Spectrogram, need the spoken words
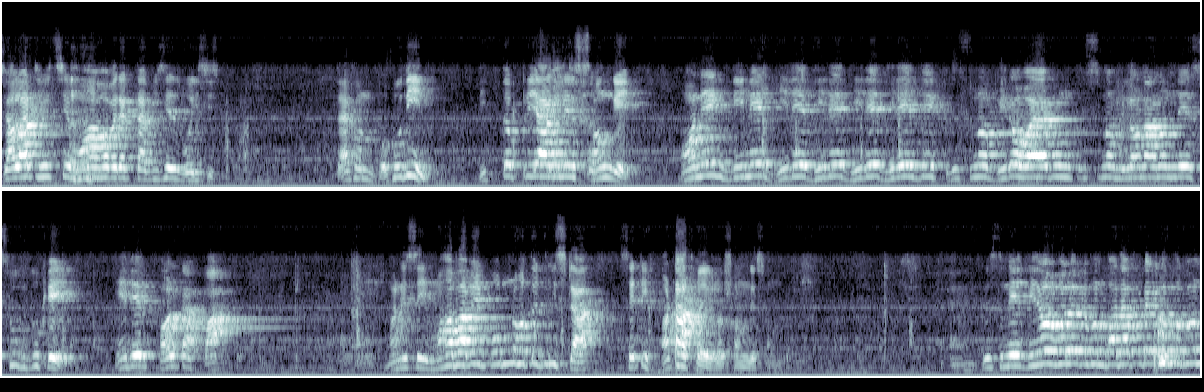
জ্বালাটি হচ্ছে মহাভাবের একটা বিশেষ বৈশিষ্ট্য। এখন বহুদিন নিত্যপ্রিয়াগণের সঙ্গে অনেক দিনে ধীরে ধীরে ধীরে ধীরে যে কৃষ্ণ বিরহ এবং কৃষ্ণ মিলনানন্দের সুখ দুঃখে এদের ফলটা পাক। মানে সেই মহাভাবে পূর্ণ হতো জিনিসটা সেটি হঠাৎ হয়ে গেল সঙ্গে সঙ্গে। কৃষ্ণের বিরহ হলে যখন বাধা পড়ে গেল তখন,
